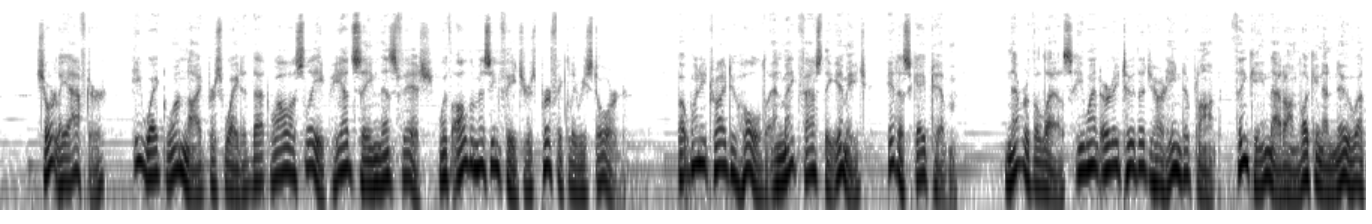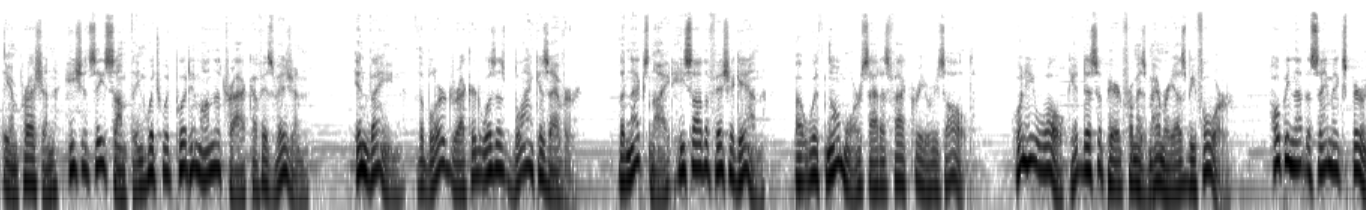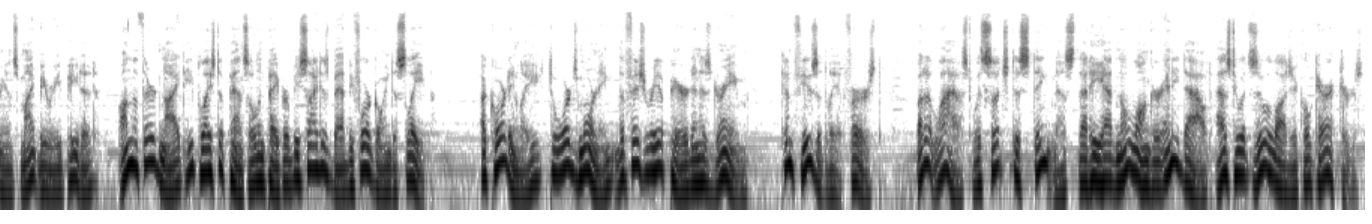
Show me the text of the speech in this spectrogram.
Shortly after, he waked one night persuaded that while asleep he had seen this fish, with all the missing features perfectly restored. But when he tried to hold and make fast the image, it escaped him. Nevertheless, he went early to the Jardin des Plantes, thinking that on looking anew at the impression he should see something which would put him on the track of his vision. In vain, the blurred record was as blank as ever. The next night he saw the fish again, but with no more satisfactory result. When he woke, it disappeared from his memory as before. Hoping that the same experience might be repeated, on the third night he placed a pencil and paper beside his bed before going to sleep. Accordingly, towards morning the fish reappeared in his dream, confusedly at first, but at last with such distinctness that he had no longer any doubt as to its zoological characters.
